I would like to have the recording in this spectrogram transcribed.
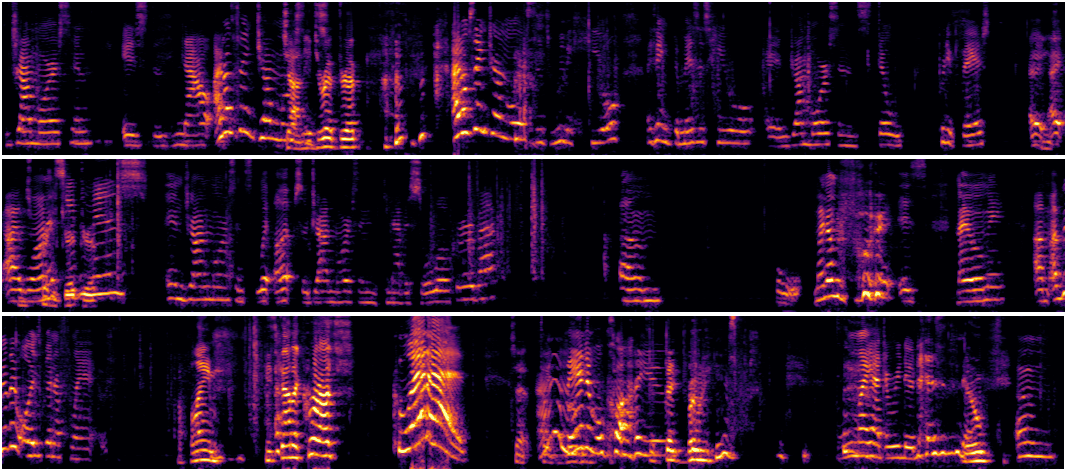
John Morrison is the now. I don't think John Morrison. Johnny Drip Drip. I don't think John Morrison's really heel. I think The Miz is heel, and John Morrison's still pretty. He's- I I, I want to see The. Miz and John Morrison split up, so John Morrison can have his solo career back. Um, four. My number four is Naomi. Um, I've really always been a fan. A flame. He's got a crush. Quit it! It. I'm a booty. mandible claw you. Big booties. We might have to redo this. Nope. Um,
